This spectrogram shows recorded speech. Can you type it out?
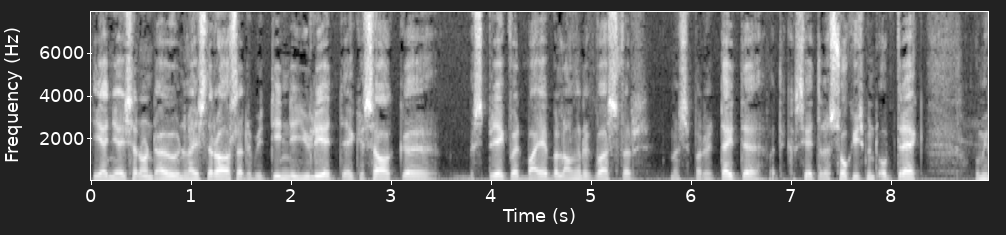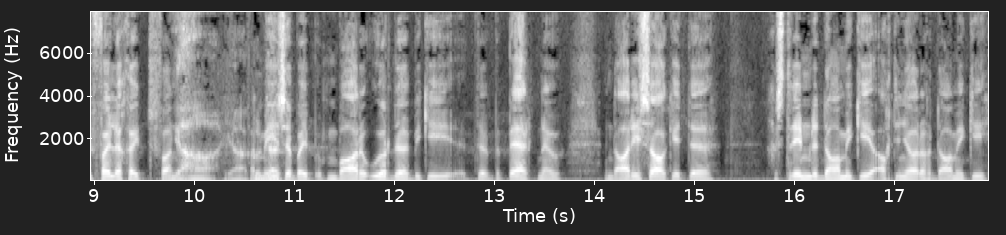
Ja, jy sal onthou en luisteraars dat op die 10de Julie het ek 'n saak uh, bespreek wat baie belangrik was vir munisipaliteite wat ek gesê het hulle sokkies moet optrek om die veiligheid van ja, ja, van mense by openbare oorde 'n bietjie te beperk. Nou in daardie saak het 'n gestremde dametjie, 'n 18-jarige dametjie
